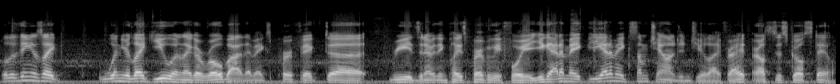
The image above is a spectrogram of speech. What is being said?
Well, the thing is, like, when you're like you and like a robot that makes perfect uh, reads and everything plays perfectly for you, you gotta make you gotta make some challenge into your life, right? Or else just goes stale.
